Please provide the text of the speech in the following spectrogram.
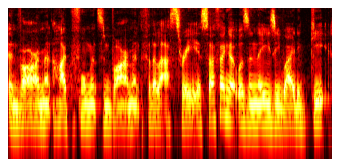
environment, high performance environment, for the last three years. So I think it was an easy way to get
